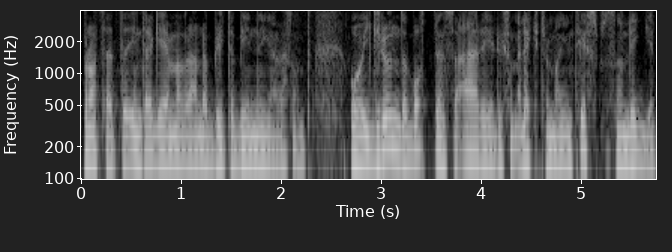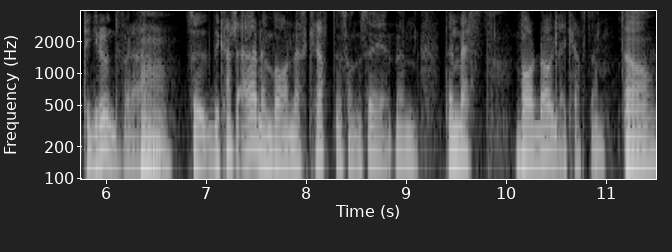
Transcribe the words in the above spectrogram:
på något sätt interagerar med varandra och bryter bindningar och sånt. Och i grund och botten så är det ju liksom elektromagnetism som ligger till grund för det här. Mm. Så det kanske är den vanligaste kraften som du säger, den, den mest vardagliga kraften. Ja.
